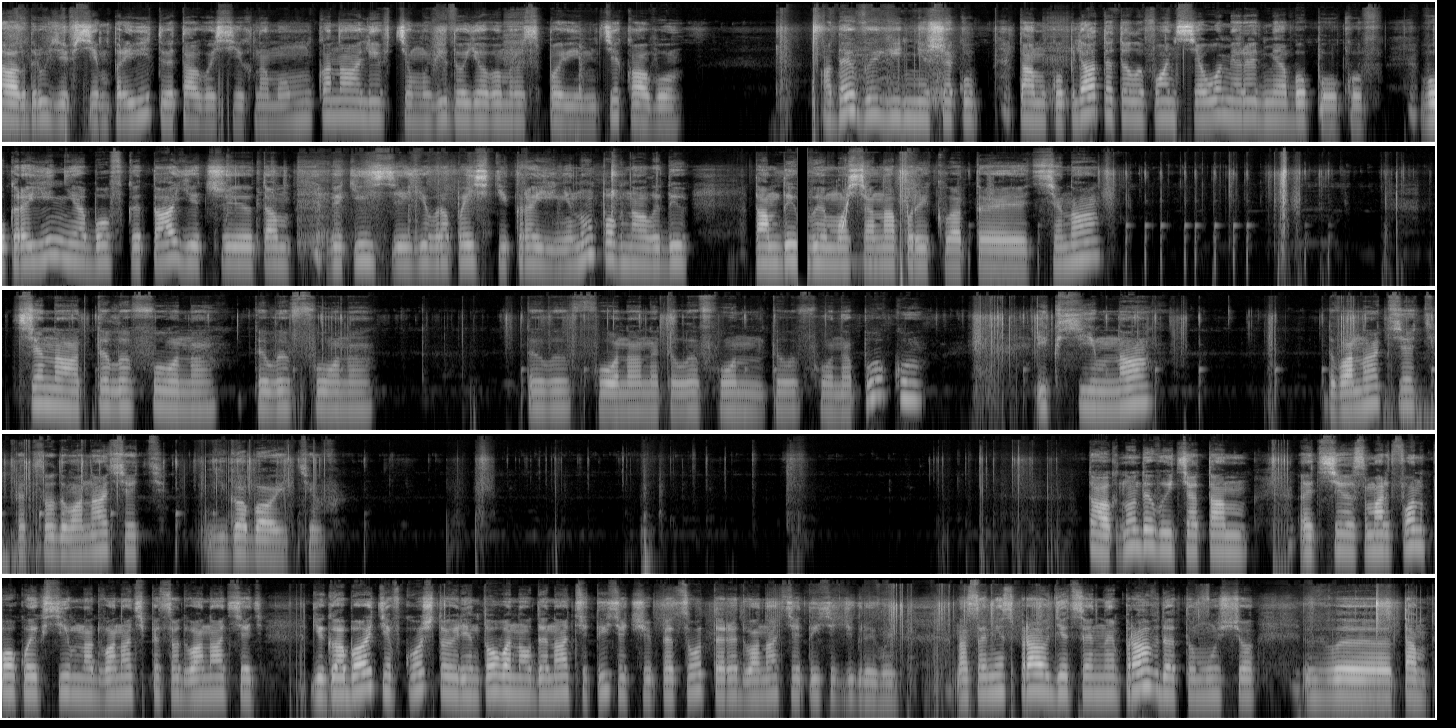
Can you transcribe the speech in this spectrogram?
Так, друзі, всім привіт! Вітаю всіх на моєму каналі. В цьому відео я вам розповім. Цікаво. А де вигідніше куп... там купляти телефон Xiaomi, Redmi або Poco? В Україні або в Китаї, чи там в якійсь європейській країні. Ну, погнали. Див... Там дивимося, наприклад, е, ціна. Ціна телефона, телефона, телефона, не телефон, телефона Poco X7 на 12 512 гігабайтів. Так, ну дивіться, там е, ці смартфон Poco X7 на 12512 гігабайтів коштує орієнтовано 11 500-12 тисяч гривень. На самій справді це неправда, тому що в, там,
